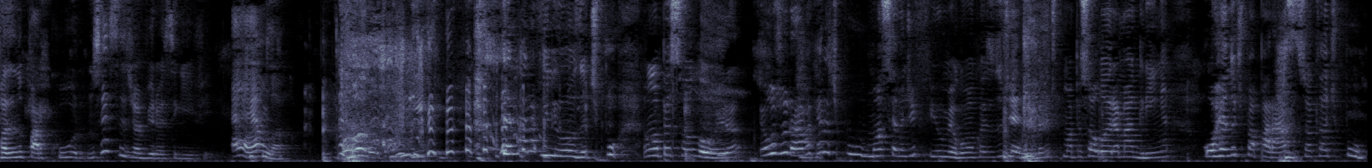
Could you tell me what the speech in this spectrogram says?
fazendo parkour. Não sei se vocês já viram esse gif. É ela. Mano, é gif. É maravilhoso. É tipo, é uma pessoa loira. Eu jurava que era tipo uma cena de filme, alguma coisa do gênero. Mas é tipo uma pessoa loira magrinha, correndo de paparazzi, só que ela, tipo,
